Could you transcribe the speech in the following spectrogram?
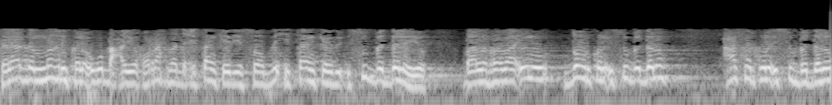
salaada maqribkana ugu dhacayo qoraxda dhicitaankeediiyo soo bixitaankeedu isu bedelayo baa la rabaa inuu duhurkuna isu bedelo casarkuna isu bedelo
